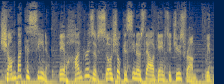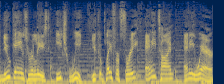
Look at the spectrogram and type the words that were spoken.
Chumba Casino. They have hundreds of social casino style games to choose from with new games released each week. You can play for free anytime, anywhere.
